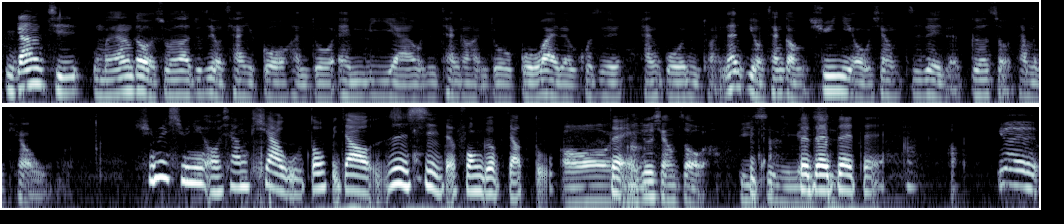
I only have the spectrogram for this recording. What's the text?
你刚刚其实我们刚刚都有说到，就是有参与过很多 MV 啊，或是参考很多国外的或是韩国女团。那有参考虚拟偶像之类的歌手他们跳舞吗？因为虚拟偶像跳舞都比较日系的风格比较多。哦，对你就是想走迪士尼美对对对对好，因为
